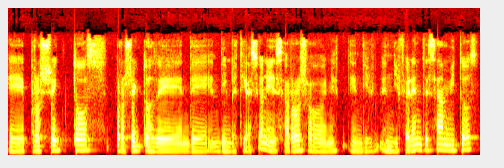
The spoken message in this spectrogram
eh, proyectos, proyectos de, de, investigación y desarrollo en, en diferentes ámbitos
